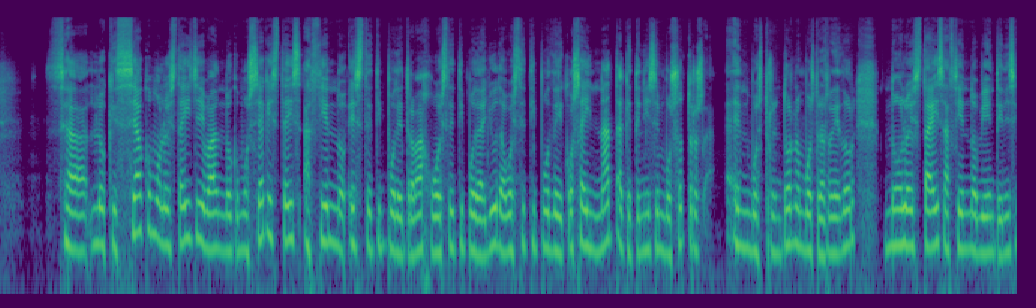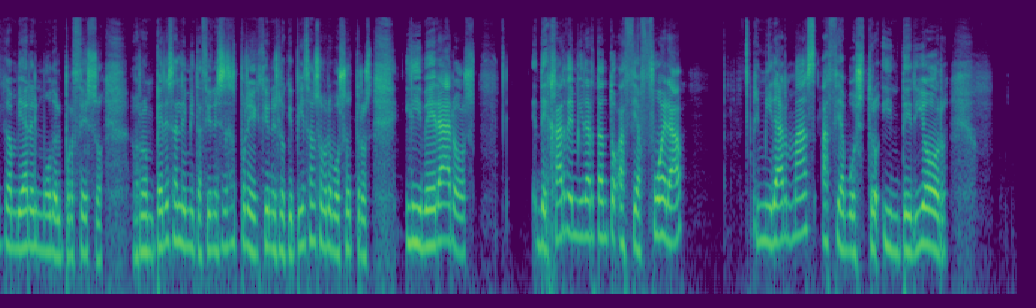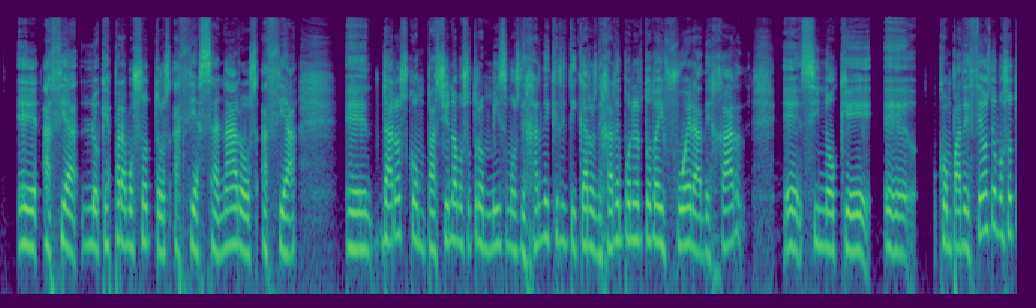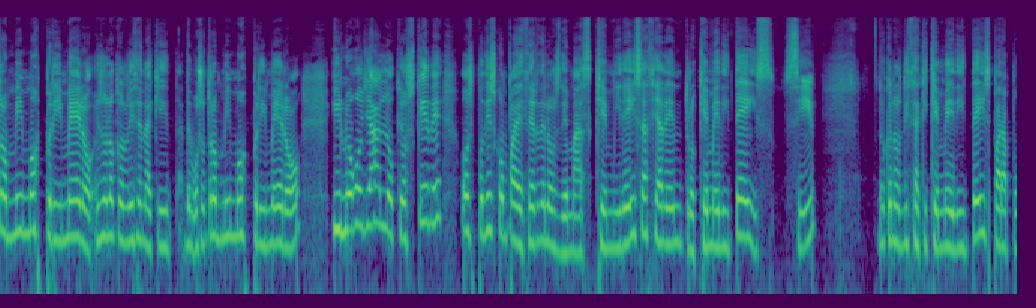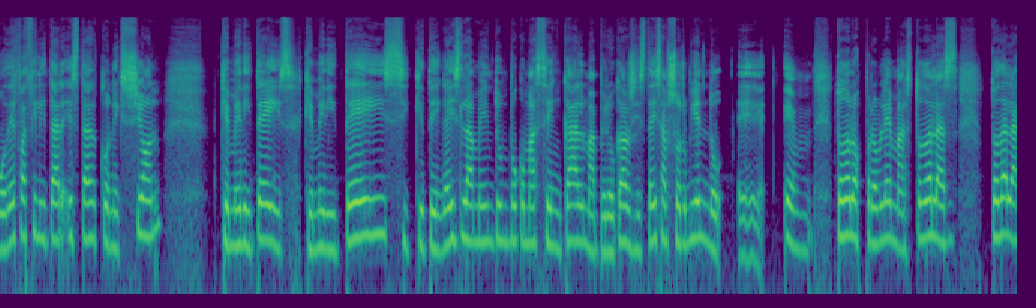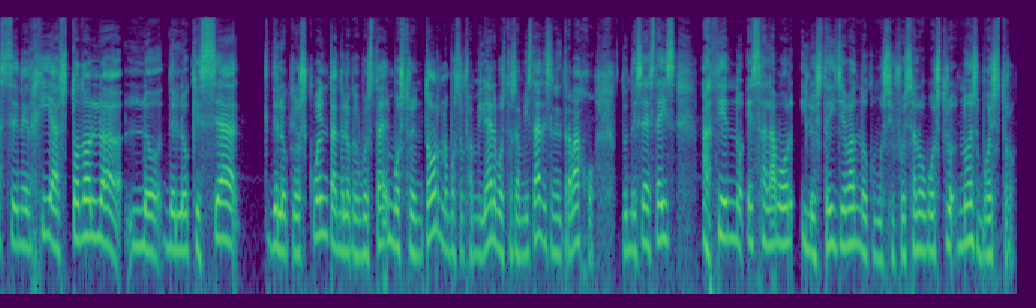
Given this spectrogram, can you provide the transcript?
Sea, lo que sea como lo estáis llevando, como sea que estéis haciendo este tipo de trabajo o este tipo de ayuda o este tipo de cosa innata que tenéis en vosotros, en vuestro entorno, en vuestro alrededor, no lo estáis haciendo bien. Tenéis que cambiar el modo, el proceso, romper esas limitaciones, esas proyecciones, lo que piensan sobre vosotros, liberaros, dejar de mirar tanto hacia afuera y mirar más hacia vuestro interior eh, hacia lo que es para vosotros, hacia sanaros, hacia eh, daros compasión a vosotros mismos, dejar de criticaros, dejar de poner todo ahí fuera, dejar, eh, sino que compadeceos de vosotros mismos primero, eso es lo que os dicen aquí, de vosotros mismos primero, y luego ya lo que os quede os podéis compadecer de los demás, que miréis hacia adentro, que meditéis, ¿sí? Lo que nos dice aquí, que meditéis para poder facilitar esta conexión que meditéis, que meditéis y que tengáis la mente un poco más en calma, pero claro, si estáis absorbiendo eh, em, todos los problemas, todas las, todas las energías, todo lo, de lo que sea de lo que os cuentan, de lo que está en vuestro entorno, vuestros familiares, vuestras amistades, en el trabajo, donde sea estáis haciendo esa labor y lo estáis llevando como si fuese algo vuestro, no es vuestro.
